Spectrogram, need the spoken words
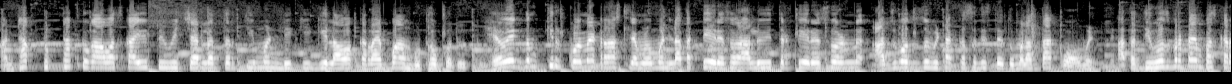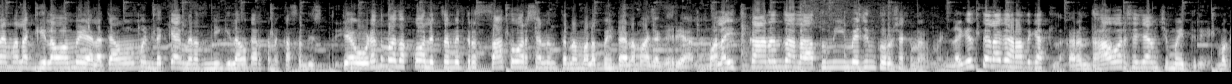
आणि ठाकटूक ठाकटूक आवाज काय येतोय विचारलं तर ती म्हणली की गिलावा कराय बांबू ठोकत होतो. हे हो एकदम किरकोळ मॅटर असल्यामुळे म्हणलं आता टेरेसवर आलोय तर टेरेसवर आजूबाजूचं विटा कसं दिसतंय तुम्हाला दाखवावं म्हणलं. आता दिवसभर टाइमपास करायला मला गिलावा मिळाला त्यामुळे म्हणलं कॅमेरात मी गिलावा करताना कसा दिसतो तेवढ्यात माझा कॉलेजचा मित्र सात वर्षानंतर ना मला भेटायला माझ्या घरी आला. मला इतका आनंद झाला तुम्ही इमॅजिन करू शकणार नाही. लगेच त्याला घरात घातला. कारण दहा वर्षाची आमची मैत्री आहे. मग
